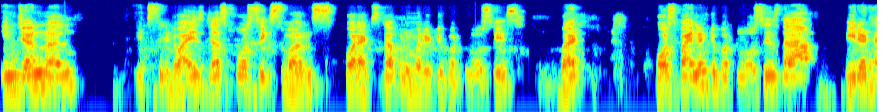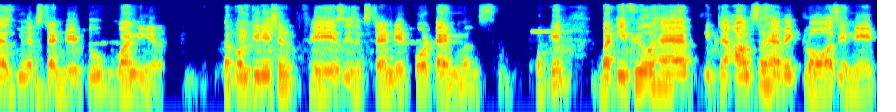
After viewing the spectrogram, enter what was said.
in general, it's advised just for six months for extrapulmonary tuberculosis, but for spinal tuberculosis, the period has been extended to one year. The continuation phase is extended for 10 months. Okay. But if you have, it also have a clause in it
